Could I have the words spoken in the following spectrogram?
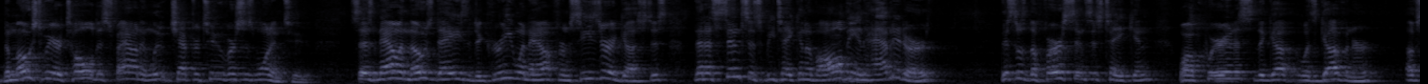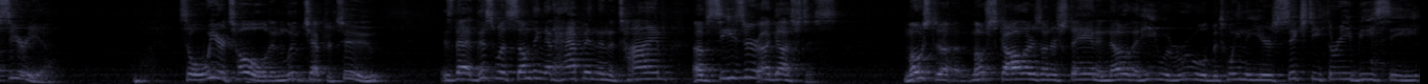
The most we are told is found in Luke chapter 2, verses 1 and 2. It says, Now in those days the decree went out from Caesar Augustus that a census be taken of all the inhabited earth. This was the first census taken while Quirinius go- was governor of Syria. So, what we are told in Luke chapter 2 is that this was something that happened in the time of Caesar Augustus. Most, uh, most scholars understand and know that he would rule between the years 63 BC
